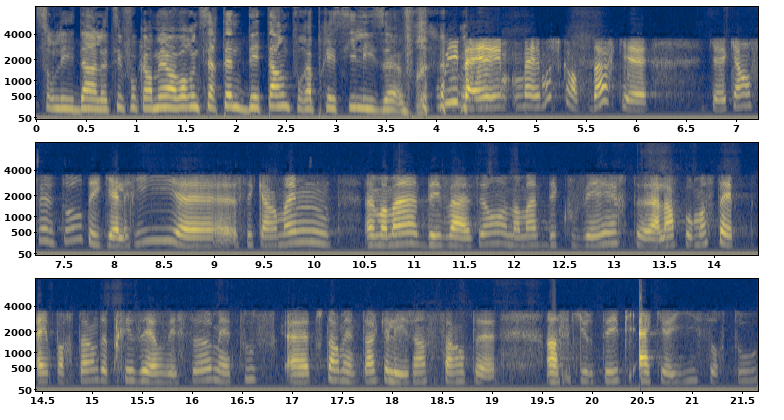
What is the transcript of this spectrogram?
sur les dents. Là, tu sais, faut quand même avoir une certaine détente pour apprécier les œuvres. Oui, ben, ben moi je considère que que quand on fait le tour des galeries, euh, c'est quand même un moment d'évasion, un moment de découverte. Alors pour moi, im- important de préserver ça, mais tout, euh, tout en même temps que les gens se sentent euh, en sécurité, puis accueillis surtout.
